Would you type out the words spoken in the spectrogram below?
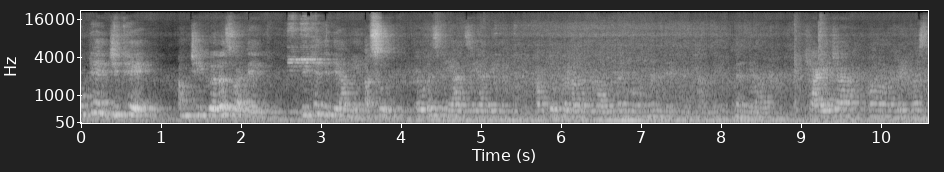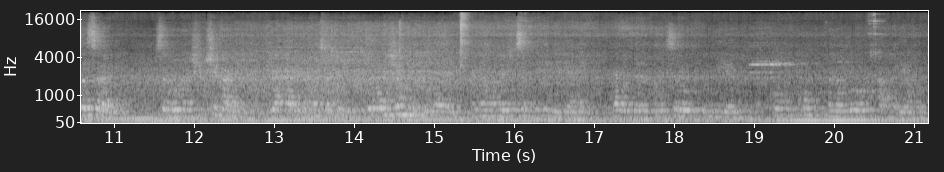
कुठे जिथे आमची गरज वाटेल तिथे तिथे आम्ही असू. एवढंच मी आज या अब्दुल कलाम म्हणते. थांबते. धन्यवाद. शाळेच्या हेडमास्टर सरांनी सर्व शिक्षकांनी या कार्यक्रमासाठी जो परिश्रम घेतलेले आहे. आणि आम्हाला जी संधी दिलेली आहे. त्याबद्दल आम्ही सर्व कुटुंबीय खूप खूप मनपूर्वक आभारी आहोत.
